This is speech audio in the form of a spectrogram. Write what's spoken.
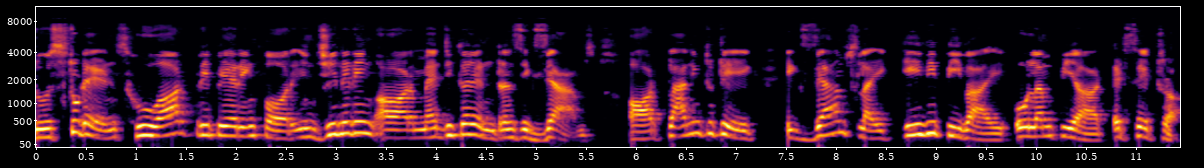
to students who are preparing for engineering or medical entrance exams or planning to take exams like KVPY, Olympiad, etc.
